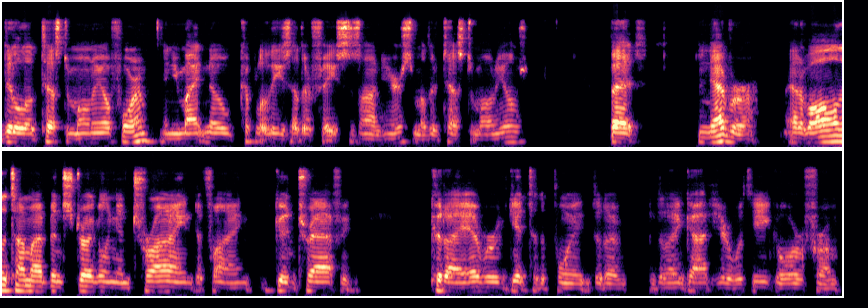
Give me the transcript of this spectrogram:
Did a little testimonial for him, and you might know a couple of these other faces on here, some other testimonials. But never out of all the time I've been struggling and trying to find good traffic, could I ever get to the point that I that I got here with Igor from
